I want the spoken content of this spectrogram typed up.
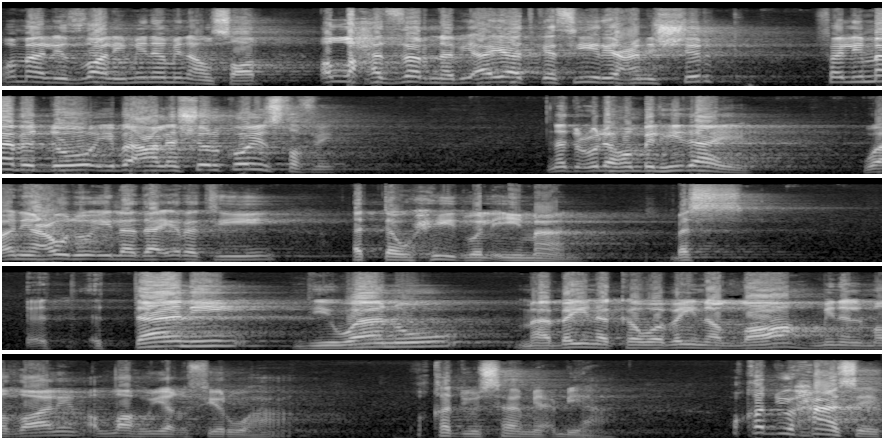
وما للظالمين من أنصار. الله حذرنا بآيات كثيرة عن الشرك فلما بده يبقى على شركه يصطفي. ندعو لهم بالهداية. وأن يعودوا إلى دائرة التوحيد والإيمان. بس الثاني ديوان ما بينك وبين الله من المظالم الله يغفرها وقد يسامع بها وقد يحاسب.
